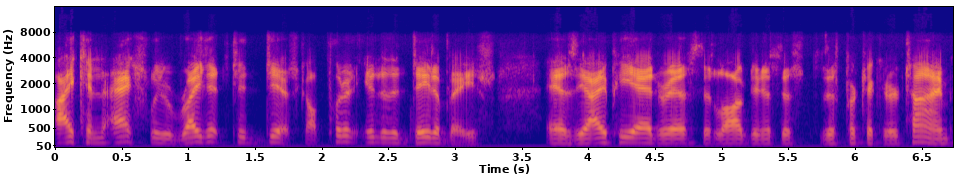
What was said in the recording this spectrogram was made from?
I can actually write it to disk. I'll put it into the database as the IP address that logged in at this this particular time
